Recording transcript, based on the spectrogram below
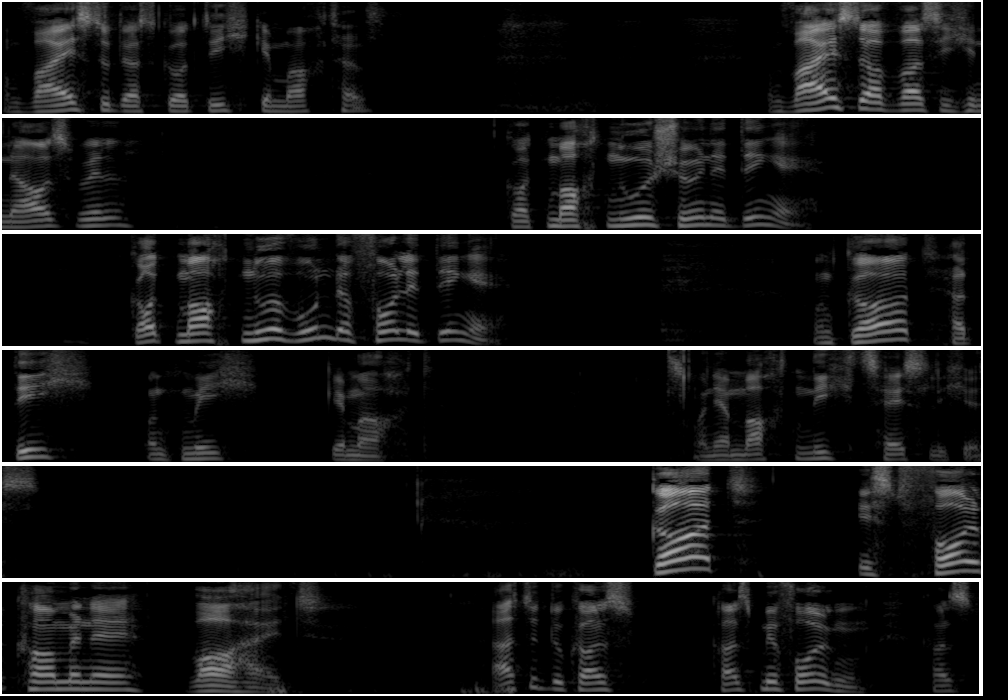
Und weißt du, dass Gott dich gemacht hat? Und weißt du, auf was ich hinaus will? Gott macht nur schöne Dinge. Gott macht nur wundervolle Dinge. Und Gott hat dich und mich gemacht. Und er macht nichts Hässliches. Gott ist vollkommene Wahrheit. Also du kannst, kannst mir folgen. Kannst,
